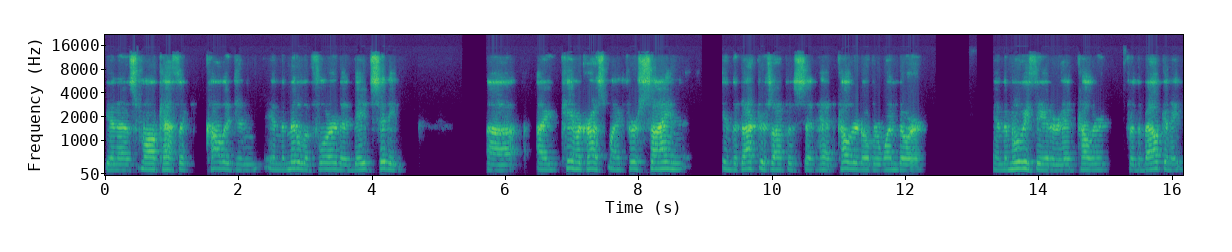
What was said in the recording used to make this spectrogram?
in a small Catholic college in, in the middle of Florida, Dade City, uh, I came across my first sign in the doctor's office that had colored over one door, and the movie theater had colored for the balcony.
